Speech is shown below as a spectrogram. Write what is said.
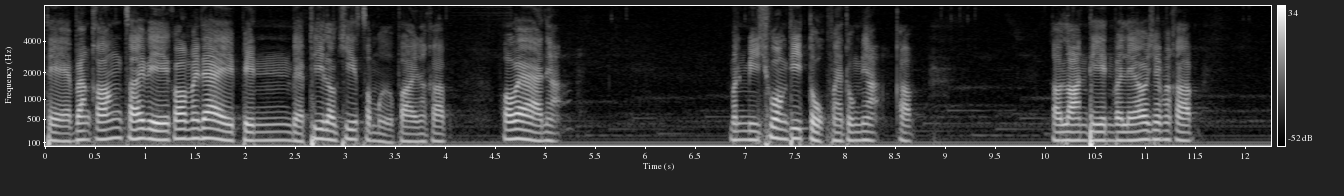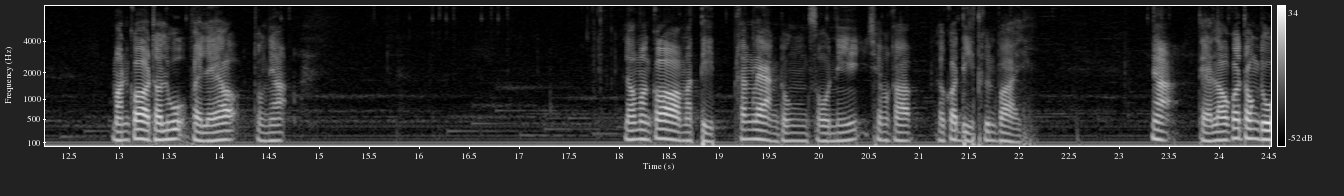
แต่บางครั้งไซด์เวย์ก็ไม่ได้เป็นแบบที่เราคิดเสมอไปนะครับ เพราะว่าเนี่ยมันมีช่วงที่ตกมาตรงเนี้ยครับ เราลานเทนไปแล้วใช่ไหมครับ มันก็ทะลุไปแล้วตรงเนี้ย แล้วมันก็มาติดข้างล่างตรงโซนนี้ใช่ไหมครับ แล้วก็ดีดขึ้นไป เนี่ย แต่เราก็ต้องดู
